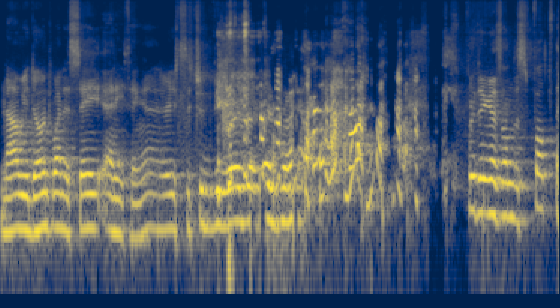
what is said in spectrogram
now we don't want to say anything eh? it should be words of wisdom. putting us on the spot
